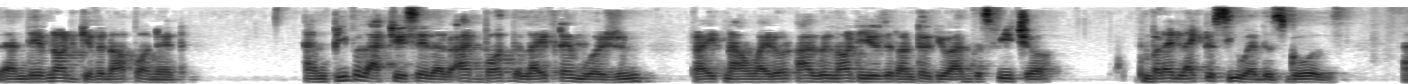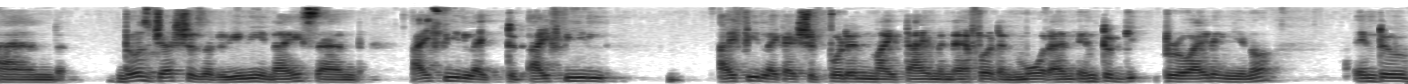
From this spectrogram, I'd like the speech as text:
and they've not given up on it and people actually say that I've bought the lifetime version right now. I don't, I will not use it until you add this feature, but I'd like to see where this goes. And those gestures are really nice. And I feel like, I feel, I feel like I should put in my time and effort and more and into providing, you know, into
